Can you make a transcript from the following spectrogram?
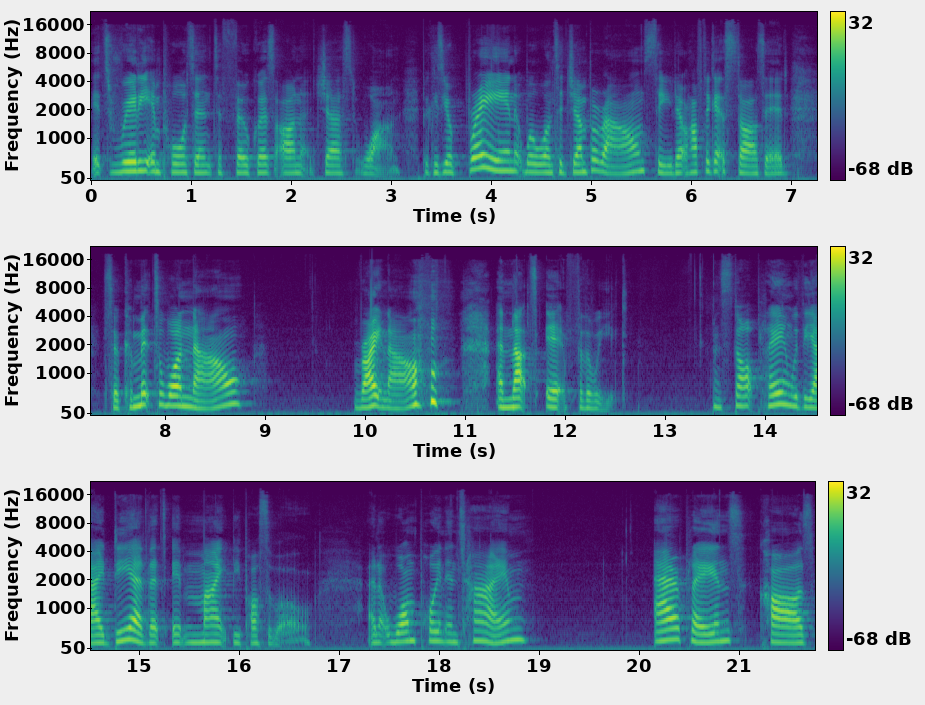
It's really important to focus on just one because your brain will want to jump around so you don't have to get started. So, commit to one now, right now, and that's it for the week. And start playing with the idea that it might be possible. And at one point in time, airplanes, cars,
